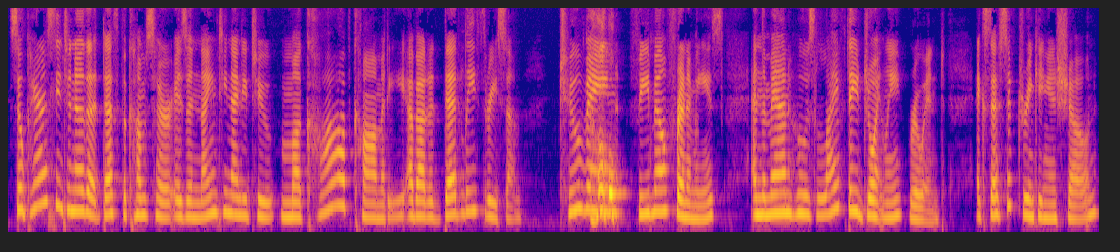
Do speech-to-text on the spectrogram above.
So parents need to know that Death Becomes Her is a 1992 macabre comedy about a deadly threesome, two vain Oh. female frenemies, and the man whose life they jointly ruined. Excessive drinking is shown.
